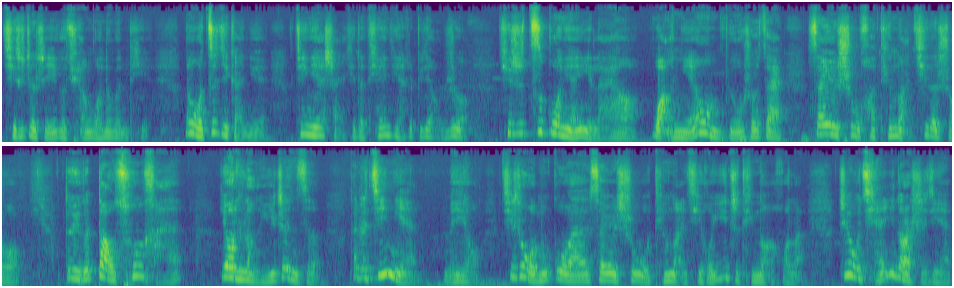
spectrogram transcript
其实这是一个全国的问题。那我自己感觉，今年陕西的天气还是比较热。其实自过年以来啊，往年我们比如说在三月十五号停暖气的时候，都有个倒春寒，要冷一阵子。但是今年没有。其实我们过完三月十五停暖气以后，一直挺暖和了。只有前一段时间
